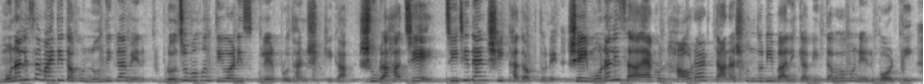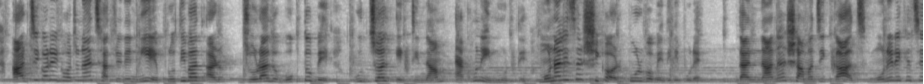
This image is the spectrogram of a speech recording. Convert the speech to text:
মোনালিসা মাইতি তখন নন্দীগ্রামের ব্রজমোহন তিওয়ারি স্কুলের প্রধান শিক্ষিকা। সুরাহা চেয়ে চিঠি দেন শিক্ষা দপ্তরে। সেই মোনালিসা এখন হাওড়ার তারাসুন্দরী বালিকা বিদ্যাভবনের বর্তি আর্যিকরের ঘটনায় ছাত্রীদের নিয়ে প্রতিবাদ আর জোরালো বক্তব্যে উজ্জ্বল একটি নাম এখন এই মুহূর্তে। মোনালিসার শিকড় পূর্ব মেদিনীপুরে। তার নানা সামাজিক কাজ মনে রেখেছে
